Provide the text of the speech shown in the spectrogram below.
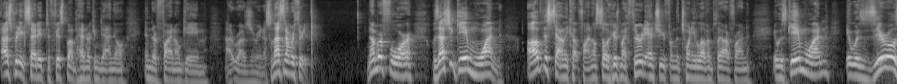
I was pretty excited to fist bump Henrik and Daniel in their final game at Rogers Arena. So that's number three. Number four was actually game one of the Stanley Cup final. So here's my third entry from the 2011 playoff run. It was game one. It was 0-0,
